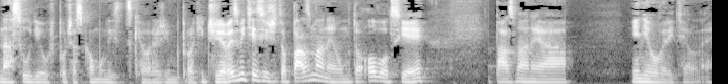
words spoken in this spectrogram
na súde už počas komunistického režimu proti. Čiže vezmite si, že to pazmaneum, to ovocie pazmanea je neuveriteľné.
